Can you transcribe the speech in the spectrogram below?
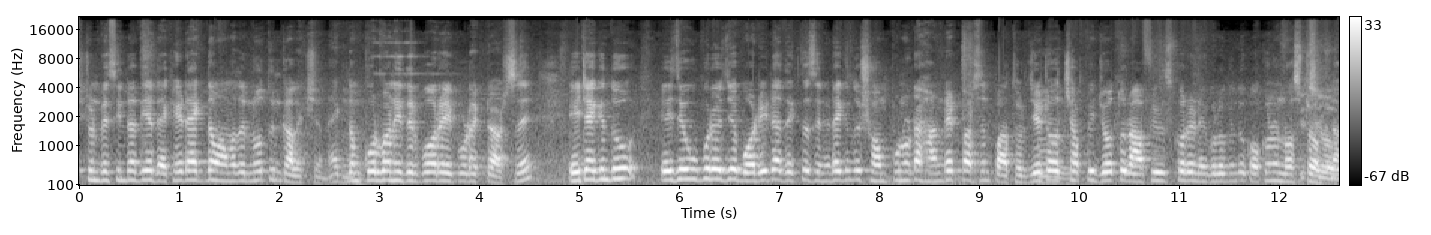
স্টোন বেসিনটা দিয়ে দেখে এটা একদম আমাদের নতুন কালেকশন একদম কোরবানিদের পরে এই প্রোডাক্টটা আসছে। এটা কিন্তু এই যে উপরে যে বডিটা দেখতেছেন এটা কিন্তু সম্পূর্ণটা হান্ড্রেড পার্সেন্ট পাথর। যেটা হচ্ছে আপনি যত রাফ ইউজ করেন এগুলো কিন্তু কখনো নষ্ট হবে না।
